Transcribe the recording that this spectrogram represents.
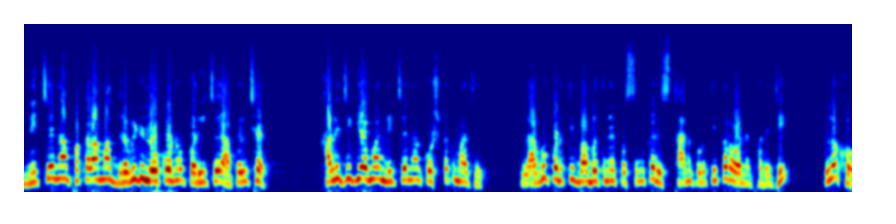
નીચેના ફકરામાં દ્રવિડ લોકોનો પરિચય આપેલ છે. ખાલી જગ્યામાં નીચેના કોષ્ટકમાંથી લાગુ પડતી બાબતને પસંદ કરી સ્થાન પૂર્તિ કરો અને ફરીથી લખો.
